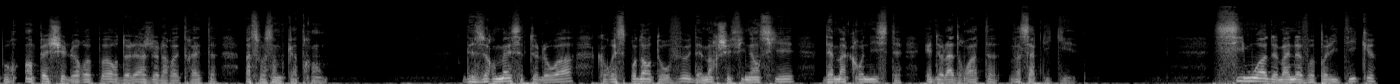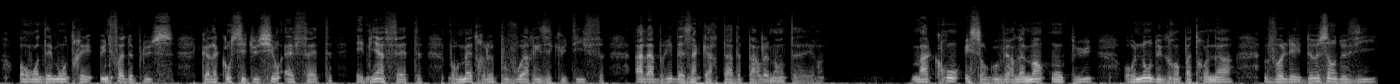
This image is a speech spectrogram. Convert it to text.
pour empêcher le report de l'âge de la retraite à 64 ans. Désormais cette loi, correspondant aux vœux des marchés financiers, des macronistes et de la droite, va s'appliquer. Six mois de manœuvres politiques auront démontré une fois de plus que la Constitution est faite, et bien faite, pour mettre le pouvoir exécutif à l'abri des incartades parlementaires. Macron et son gouvernement ont pu, au nom du grand patronat, voler deux ans de vie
